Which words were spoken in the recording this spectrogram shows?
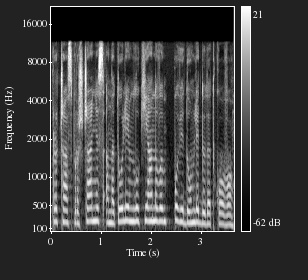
Про час прощання з Анатолієм Лук'яновим повідомлять додатково.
